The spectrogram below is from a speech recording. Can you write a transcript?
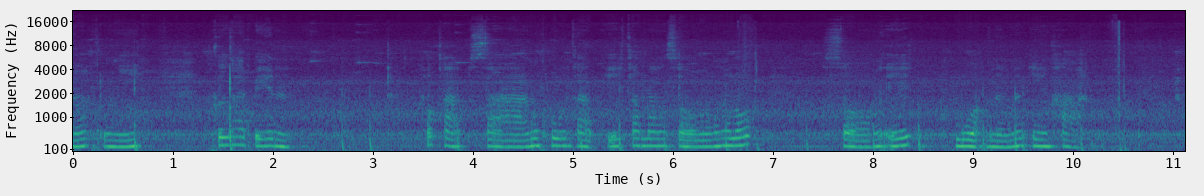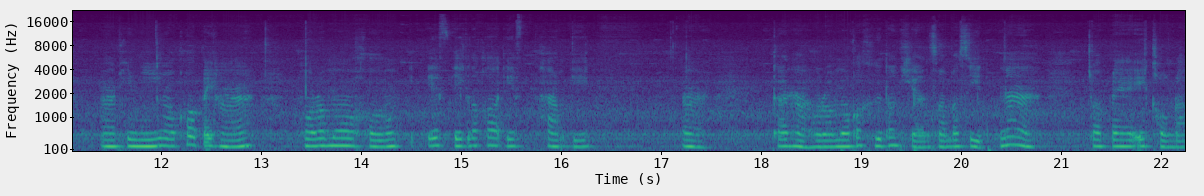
เนาะตรงนี้ก็ได้เป็นเท่ากับสามคูณกับ x กำลังสองลบสอง x บวกหนึ่งนั่นเองค่ะอ่าทีนี้เราก็ไปหาฮอร์โมนของ f(x) แล้วก็ f พาม x อ่าการหาฮอร์โมนก็คือต้องเขียนสัมประสิทธิ์หน้าตัวแปร x ของเรา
